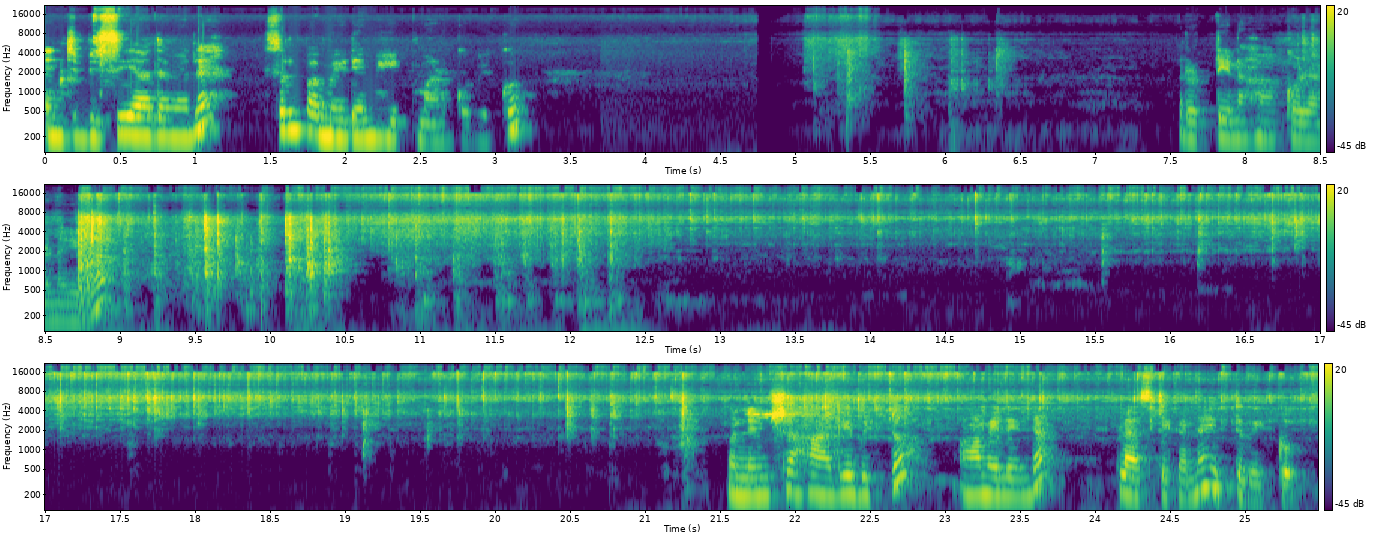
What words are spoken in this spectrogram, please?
ಹೆಂಚು ಬಿಸಿ ಆದ ಮೇಲೆ ಸ್ವಲ್ಪ ಮೀಡಿಯಂ ಹೀಟ್ ಮಾಡ್ಕೋಬೇಕು. ರೊಟ್ಟಿನ ಹಾಕೊಳ್ಳೋಣ ಈಗ. ಒಂದು ನಿಮಿಷ ಹಾಗೆ ಬಿಟ್ಟು ಆಮೇಲಿಂದ ಪ್ಲಾಸ್ಟಿಕನ್ನು ಎತ್ತಬೇಕು.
